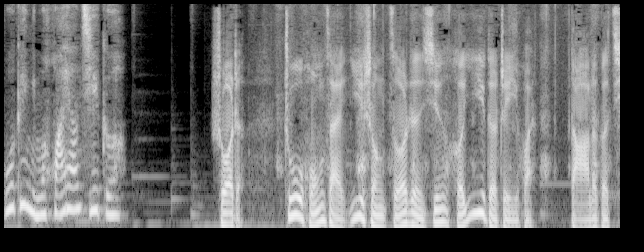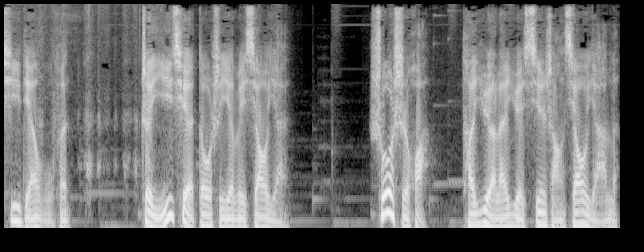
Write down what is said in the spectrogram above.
我给你们华阳及格。说着，朱红在医生责任心和医德这一块打了个七点五分。这一切都是因为萧炎。说实话，他越来越欣赏萧炎了。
